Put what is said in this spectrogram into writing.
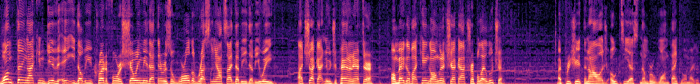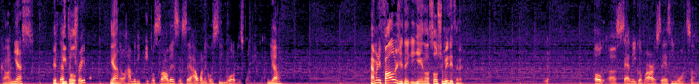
One thing I can give AEW credit for is showing me that there is a world of wrestling outside WWE. I check out New Japan, and after Omega Vikingo, I'm going to check out AAA Lucha. I appreciate the knowledge. OTS number one. Thank you, Omega Kong. Yes. If That's people, the trade. Yeah. You know how many people saw this and said, "I want to go see more of this fucking guy." Yeah. How many followers do you think he gained on social media today? Oh, uh, Sammy Guevara says he wants something.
